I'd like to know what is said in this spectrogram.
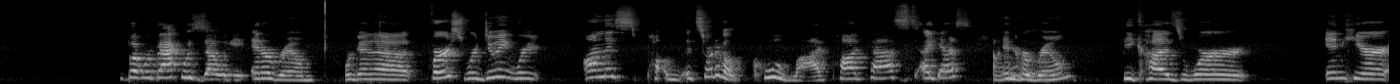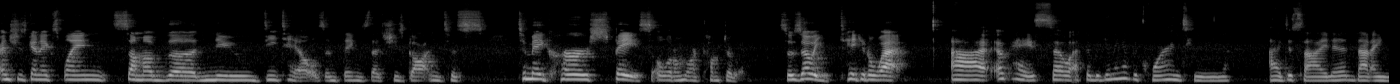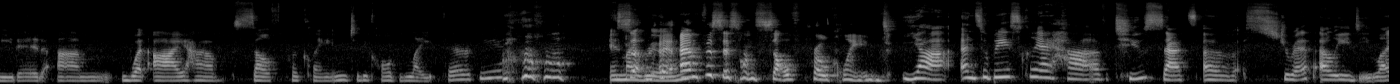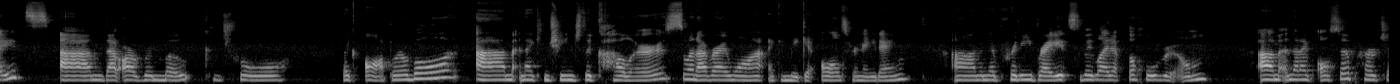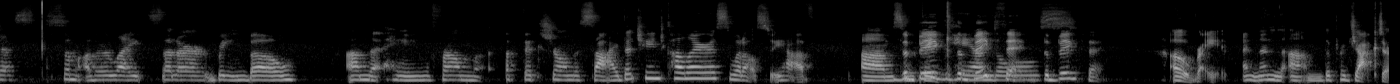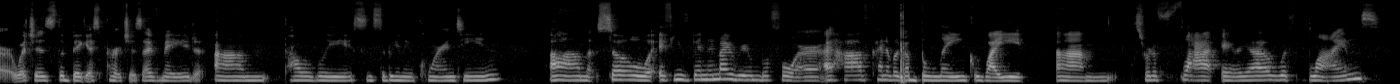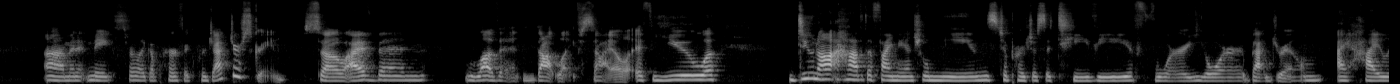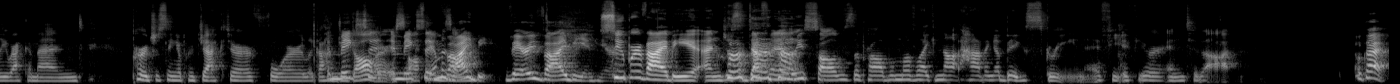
but we're back with Zoe in a room. We're gonna first we're doing we're on this. po- It's sort of a cool live podcast, I guess, in her Oh. room because we're in here and she's gonna explain some of the new details and things that she's gotten to to make her space a little more comfortable. So Zoe, take it away. Uh, okay, so at the beginning of the quarantine, I decided that I needed um, what I have self-proclaimed to be called light therapy in my So- room. Emphasis on self-proclaimed. Yeah, and so basically, I have two sets of strip LED lights um, that are remote control, like operable, um, and I can change the colors whenever I want. I can make it alternating, um, and they're pretty bright, so they light up the whole room. Um, and then I've also purchased some other lights that are rainbow. Um, that hang from a fixture on the side that change colors. What else do we have? Um, The some big, the big thing. The big thing. Oh, right. And then um, the projector, which is the biggest purchase I've made um, probably since the beginning of quarantine. Um, so if you've been in my room before, I have kind of like a blank white um, sort of flat area with blinds. Um, and it makes for like a perfect projector screen. So I've been loving that lifestyle. If you do not have the financial means to purchase a TV for your bedroom, I highly recommend purchasing a projector for like a hundred dollars. it. It makes it Amazon. vibey. Very vibey in here. Super vibey and just definitely solves the problem of like not having a big screen if you, if you're into that. Okay.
